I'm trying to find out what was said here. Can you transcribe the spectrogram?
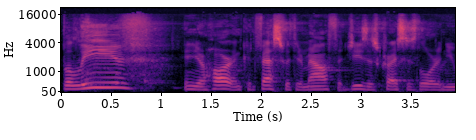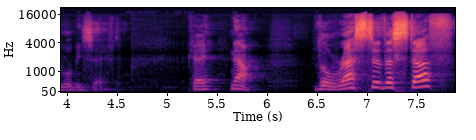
Believe in your heart and confess with your mouth that Jesus Christ is Lord and you will be saved. Okay? Now, the rest of the stuff,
